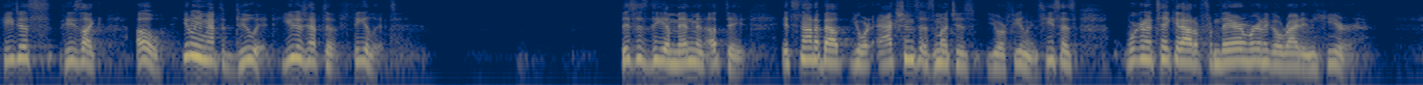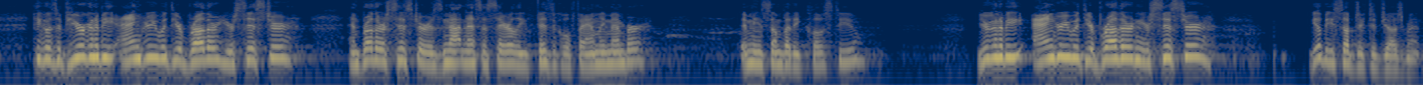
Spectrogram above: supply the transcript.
he just, he's like, oh, you don't even have to do it. You just have to feel it. This is the amendment update. It's not about your actions as much as your feelings. He says, we're going to take it out from there and we're going to go right in here. He goes, if you're going to be angry with your brother, your sister, and brother or sister is not necessarily physical family member, it means somebody close to you. You're going to be angry with your brother and your sister, you'll be subject to judgment.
